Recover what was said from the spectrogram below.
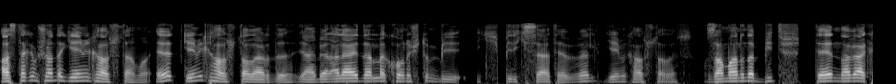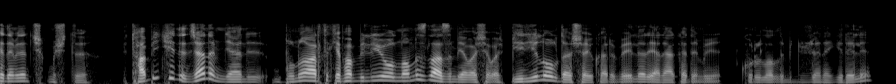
Az takım şu anda Gaming House'ta mı? Evet Gaming House'talardı. Yani ben Ali Aydar'la konuştum bir iki, bir iki saat evvel. Gaming House'talar. Zamanında Bit'te Navi Akademi'den çıkmıştı. E, Tabii ki de canım yani bunu artık yapabiliyor olmamız lazım yavaş yavaş. Bir yıl oldu aşağı yukarı beyler yani akademi kurulalı bir düzene gireli.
